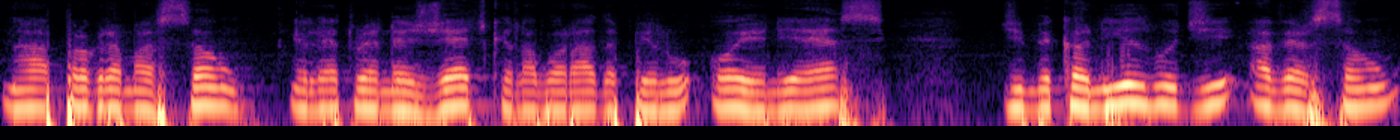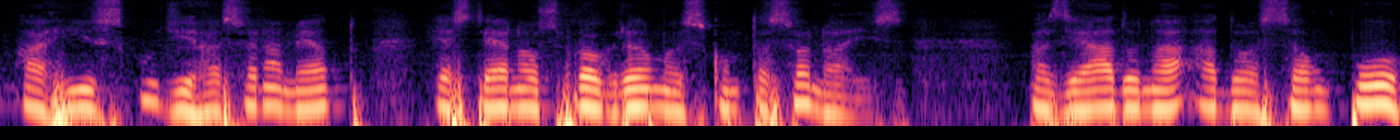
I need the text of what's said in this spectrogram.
na programação eletroenergética elaborada pelo ONS de mecanismo de aversão a risco de racionamento externo aos programas computacionais baseado na adoção por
